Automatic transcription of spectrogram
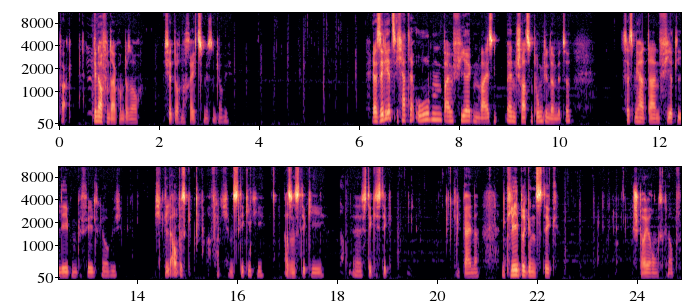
Fuck. Genau von da kommt das auch. Ich hätte doch nach rechts müssen, glaube ich. Ja, seht ihr jetzt, ich hatte oben beim Viereck einen weißen, äh, einen schwarzen Punkt in der Mitte. Das heißt, mir hat da ein Viertel Leben gefehlt, glaube ich. Ich glaube, es gibt... Oh, fuck, ich habe einen Sticky Key. Also einen Sticky... Äh, Sticky Stick. Klingt geil, ne? Einen klebrigen Stick. Steuerungsknopf.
